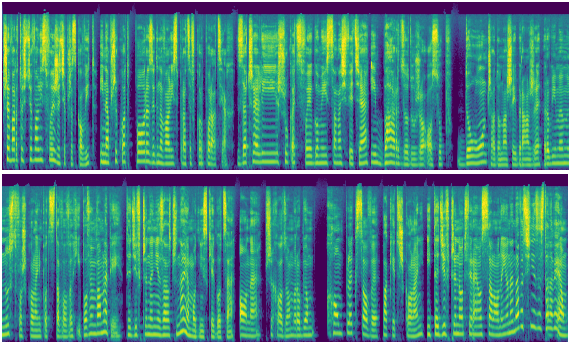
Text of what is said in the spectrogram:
przewartościowali swoje życie przez COVID i na przykład porezygnowali z pracy w korporacjach. Zaczęli szukać swojego miejsca na świecie i bardzo dużo osób dołącza do naszej branży. Robimy mnóstwo szkoleń podstawowych i powiem wam lepiej, te dziewczyny nie zaczynają od niskiego C. One przychodzą, robią kompleksowy pakiet szkoleń i te dziewczyny otwierają salony i one nawet się nie zastanawiają.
